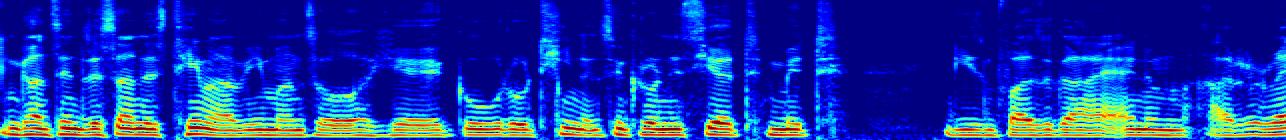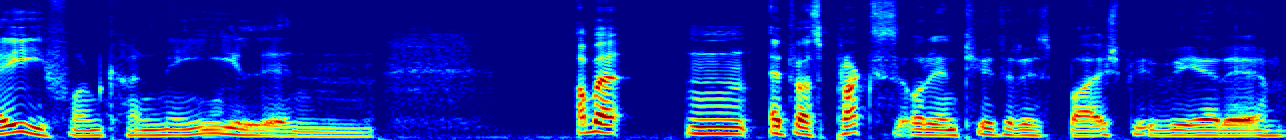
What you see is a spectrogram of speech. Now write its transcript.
Ein ganz interessantes Thema, wie man solche Go-Routinen synchronisiert mit in diesem Fall sogar einem Array von Kanälen. Aber ein etwas praxisorientierteres Beispiel wäre,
